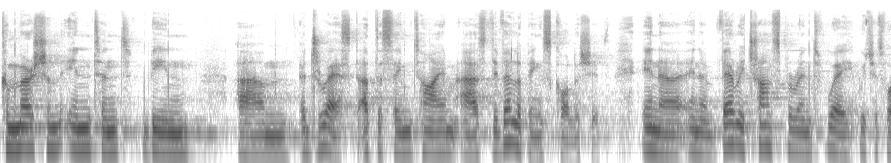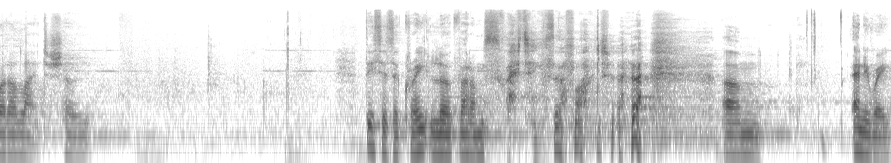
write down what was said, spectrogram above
commercial intent being um, addressed at the same time as developing scholarship in a, in a very transparent way, which is what I'd like to show you. This is a great look, but I'm sweating so much. um, anyway,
